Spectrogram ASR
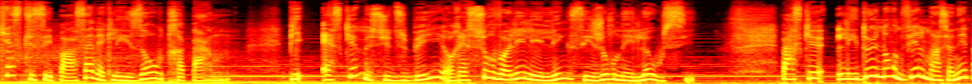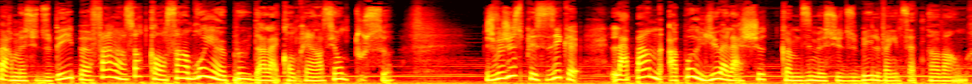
Qu'est-ce qui s'est passé avec les autres pannes? Puis est-ce que M. Dubé aurait survolé les lignes ces journées-là aussi? Parce que les deux noms de villes mentionnés par M. Dubé peuvent faire en sorte qu'on s'embrouille un peu dans la compréhension de tout ça. Je veux juste préciser que la panne n'a pas eu lieu à la chute, comme dit M. Dubé le 27 novembre.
